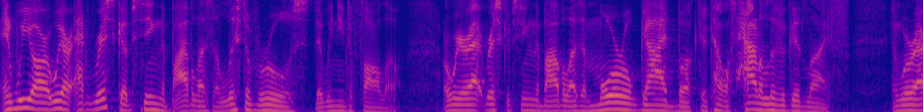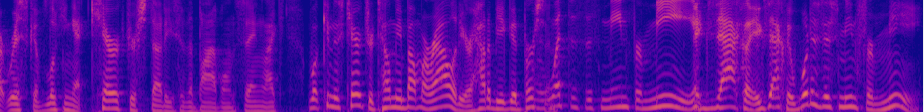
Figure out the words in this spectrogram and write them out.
And we are we are at risk of seeing the Bible as a list of rules that we need to follow. Or we are at risk of seeing the Bible as a moral guidebook to tell us how to live a good life and we're at risk of looking at character studies of the Bible and saying like, what can this character tell me about morality or how to be a good person? What does this mean for me? Exactly, exactly. What does this mean for me?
